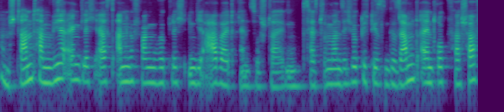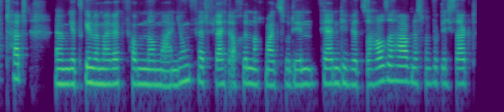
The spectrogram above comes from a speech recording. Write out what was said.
Am Stand haben wir eigentlich erst angefangen, wirklich in die Arbeit einzusteigen. Das heißt, wenn man sich wirklich diesen Gesamteindruck verschafft hat, ähm, jetzt gehen wir mal weg vom normalen Jungpferd, vielleicht auch hin nochmal zu den Pferden, die wir zu Hause haben, dass man wirklich sagt,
